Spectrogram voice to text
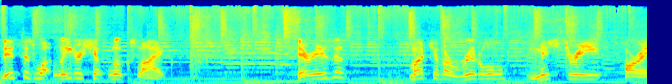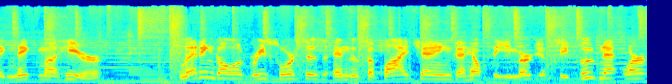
This is what leadership looks like. There isn't much of a riddle, mystery, or enigma here letting go of resources in the supply chain to help the emergency food network,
